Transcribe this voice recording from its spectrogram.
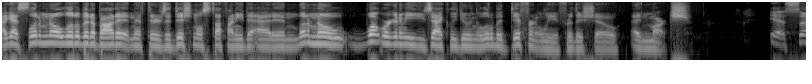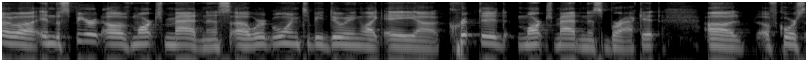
I guess let them know a little bit about it, and if there's additional stuff I need to add in, let them know what we're gonna be exactly doing a little bit differently for this show in March. Yeah, so uh, in the spirit of March Madness, uh, we're going to be doing like a uh, cryptid March Madness bracket. Uh, of course,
